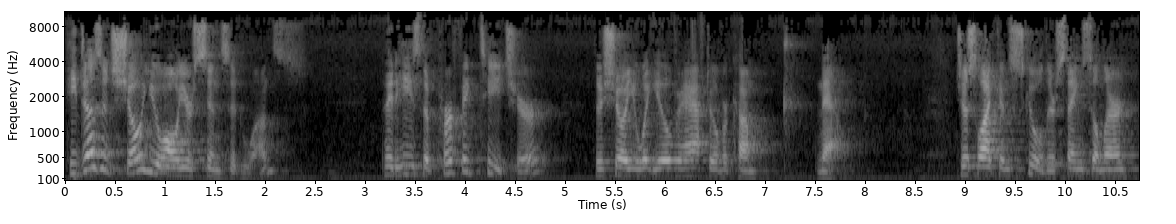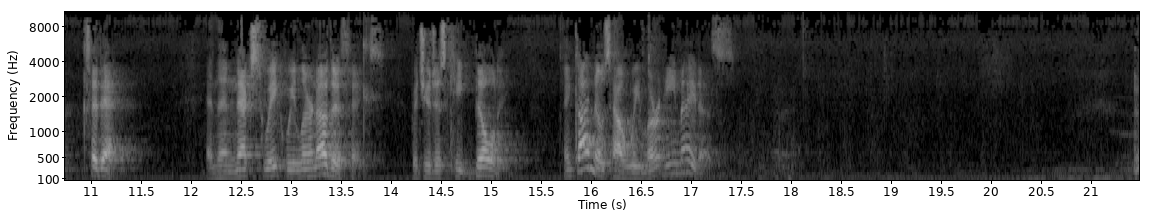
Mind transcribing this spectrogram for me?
He doesn't show you all your sins at once. But he's the perfect teacher to show you what you have to overcome now. Just like in school, there's things to learn today. And then next week we learn other things. But you just keep building. And God knows how we learn. He made us.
